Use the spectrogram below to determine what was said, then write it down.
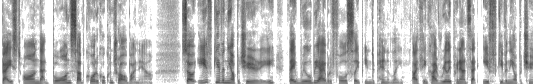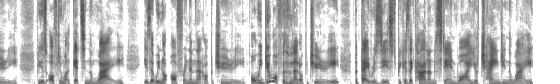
based on that born subcortical control by now. So, if given the opportunity, they will be able to fall asleep independently. I think I really pronounce that if given the opportunity, because often what gets in the way is that we're not offering them that opportunity. Or we do offer them that opportunity, but they resist because they can't understand why you're changing the way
